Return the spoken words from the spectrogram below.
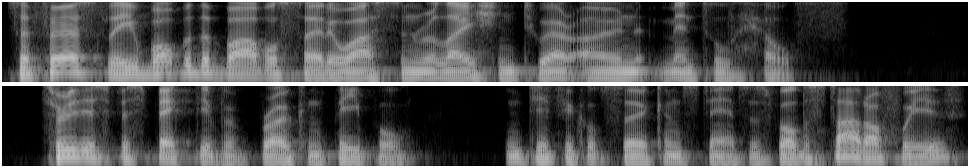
So, firstly, what would the Bible say to us in relation to our own mental health? Through this perspective of broken people, in difficult circumstances? Well, to start off with,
